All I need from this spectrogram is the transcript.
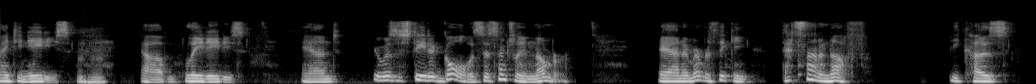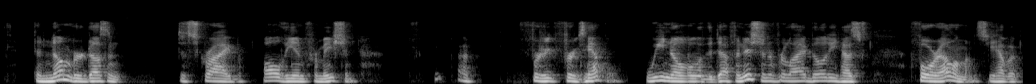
1980s, mm-hmm. um, late 80s, and it was a stated goal. It's essentially a number. And I remember thinking that's not enough because the number doesn't describe all the information. Uh, for, for example, we know the definition of reliability has four elements. You have a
